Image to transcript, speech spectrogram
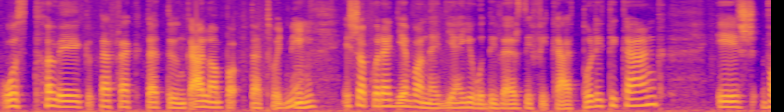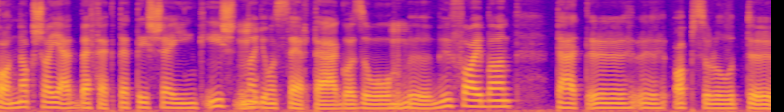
osztalék, befektetünk, állampa, tehát hogy mi, uh-huh. és akkor egy ilyen, van egy ilyen jó diversifikált politikánk, és vannak saját befektetéseink is, mm. nagyon szerteágazó mm. műfajban, tehát ö, ö, abszolút ö,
